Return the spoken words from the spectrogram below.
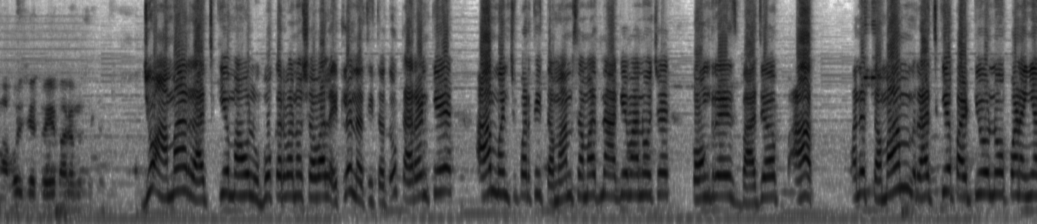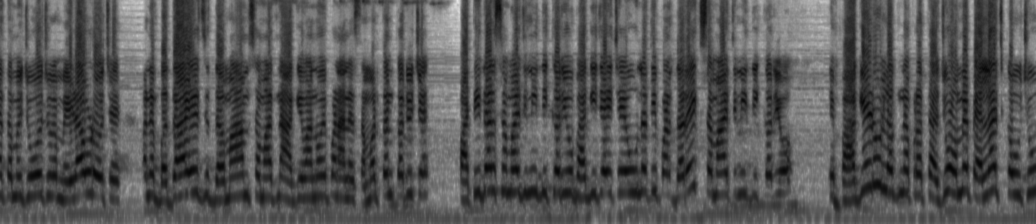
માહોલ છે તો એ બારામાં જો આમાં રાજકીય માહોલ ઊભો કરવાનો સવાલ એટલે નથી થતો કારણ કે આ મંચ પરથી તમામ સમાજના આગેવાનો છે કોંગ્રેસ ભાજપ આપ અને તમામ રાજકીય પાર્ટીઓનો પણ અહીંયા તમે જોવો છો કે મેળાવડો છે અને બધાએ જ તમામ સમાજના આગેવાનોએ પણ આને સમર્થન કર્યું છે. પાટીદાર સમાજની દીકરીઓ ભાગી જાય છે એવું નથી, પણ દરેક સમાજની દીકરીઓ એ ભાગેડું લગ્ન પ્રથા. જો અમે પહેલા જ કહું છું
